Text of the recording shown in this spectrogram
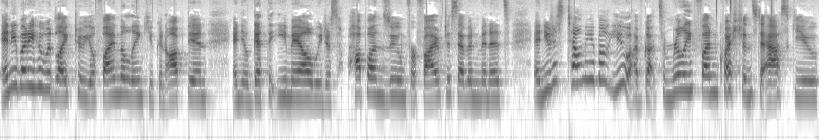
Anybody who would like to, you'll find the link. You can opt in and you'll get the email. We just hop on Zoom for five to seven minutes and you just tell me about you. I've got some really fun questions to ask you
